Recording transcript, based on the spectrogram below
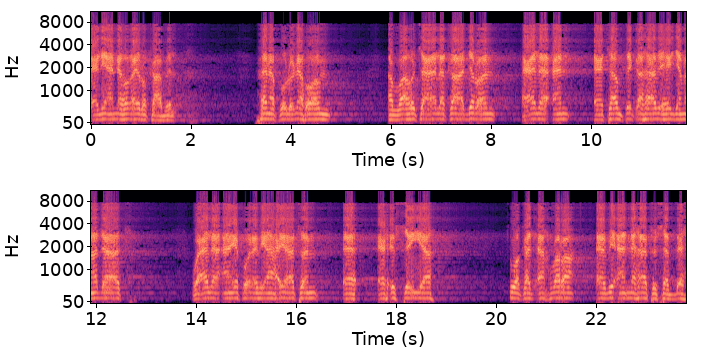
لأنه غير قابل. فنقول لهم الله تعالى قادر على أن تنطق هذه الجمادات وعلى أن يكون فيها حياة حسية وقد أخبر بأنها تسبح.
